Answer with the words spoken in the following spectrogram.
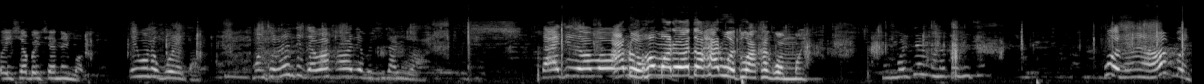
પૈસા પૈસા નહીં મળે. એ મને બોલે તા. મને થોડું ને દવા ખાવા દે પછી ચાલી વાત. તાજી દવા આ ડોહો મળ્યો તો સારું હતું આખા ગામમાં. ને મને પછી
